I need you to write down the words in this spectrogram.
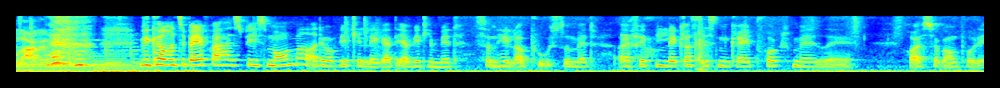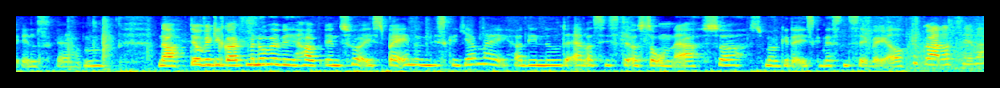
Vlogger. Vi kommer tilbage fra at have spist morgenmad, og det var virkelig lækkert. Jeg er virkelig mæt. Sådan helt oppustet mæt. Og jeg fik den lækreste sådan grebfrugt med øh, rørsukker ovenpå. Det elsker jeg. Mm. Nå, det var virkelig godt. Men nu vil vi hoppe en tur i Spanien, vi skal hjem af. Og lige nyde det aller sidste. Og solen er så smuk i dag. I skal næsten se vejret. Du gør dig til, hvad?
